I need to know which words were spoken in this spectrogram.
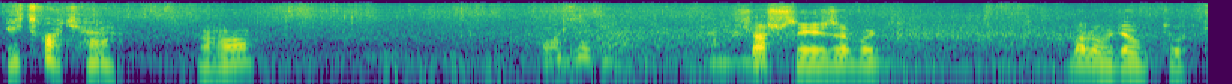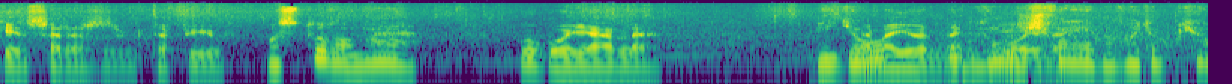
Itt vagy, he? Aha. Hogy legyen? És azt nézem, hogy valahogy autót kéne szerezzünk, te fiú. Azt tudom, he? Ugorjál le. Így jó? Nem, jönnek, ugorj is le. fejébe vagyok, jó?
